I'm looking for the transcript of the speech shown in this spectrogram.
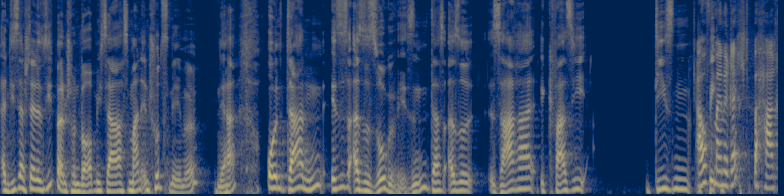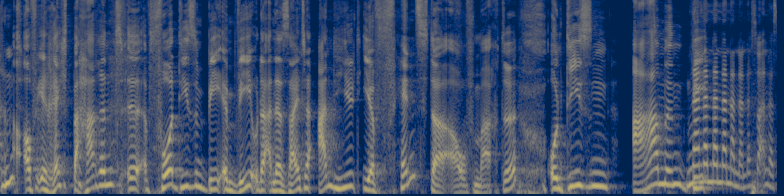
an dieser Stelle sieht man schon, warum ich Sarahs Mann in Schutz nehme. Ja. Und dann ist es also so gewesen, dass also Sarah quasi diesen auf mein Recht beharrend. auf ihr Recht beharrend äh, vor diesem BMW oder an der Seite anhielt, ihr Fenster aufmachte und diesen armen B Nein, nein, nein, nein, nein, nein, das war anders.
